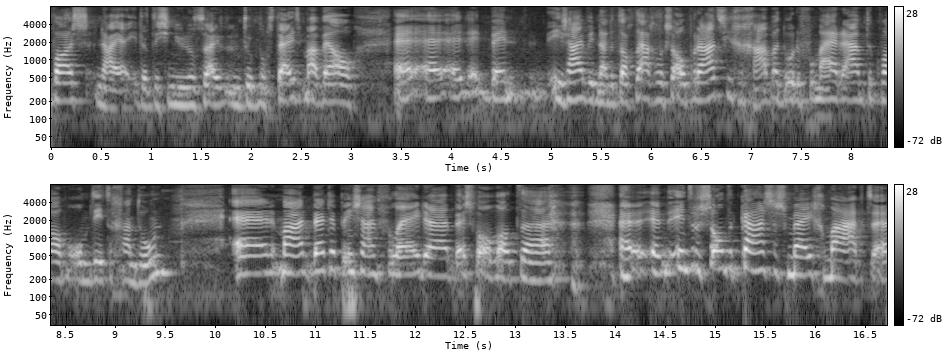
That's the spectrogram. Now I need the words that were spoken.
was. Nou ja, dat is hij nu nog steeds, natuurlijk nog steeds. Maar wel ben, is hij weer naar de dagdagelijkse operatie gegaan. Waardoor er voor mij ruimte kwam om dit te gaan doen. En, maar Bert heeft in zijn verleden best wel wat eh, eh, interessante casus meegemaakt. Eh,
